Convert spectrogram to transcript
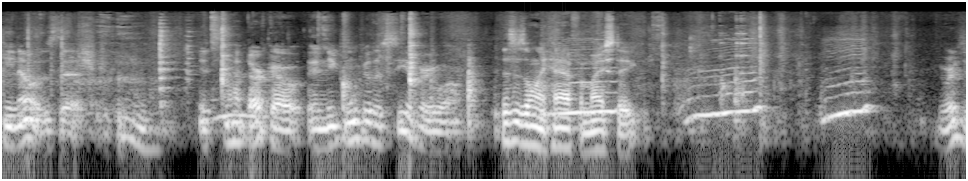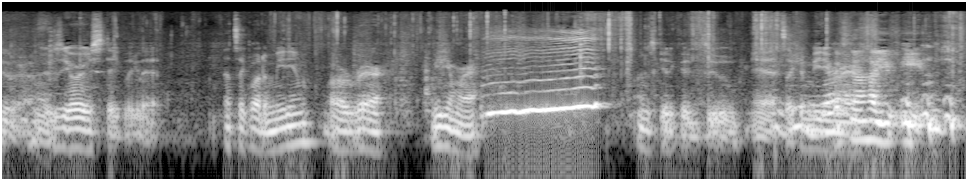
He knows that it's not dark out, and you can't be able to see it very well. This is only half of my steak. Mm, mm. Where's the other half? There's yours steak. Look at that. That's like what a medium or a rare? Medium rare. Let's get a good zoom. Yeah, it's like a medium That's not how you eat.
